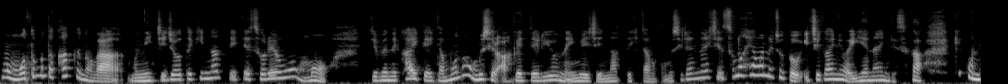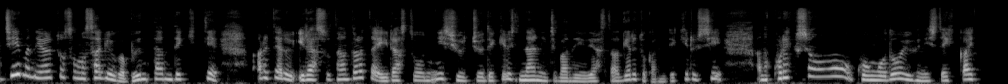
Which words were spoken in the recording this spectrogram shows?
もう元々書くのがもう日常的になっていて、それをもう自分で書いていたものをむしろ上げているようなイメージになってきたのかもしれないし、その辺はね、ちょっと一概には言えないんですが、結構ね、チームでやるとその作業が分担できて、ある程度イラスト担当だったらイラストに集中できるし、何日までにイラスト上げるとかにできるし、あの、コレクションを今後どういうふうにしていきたい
